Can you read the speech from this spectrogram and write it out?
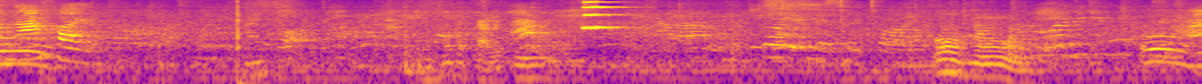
คนน้ำใครข้าประกาศเลยคือโอ้โหโอ้โห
